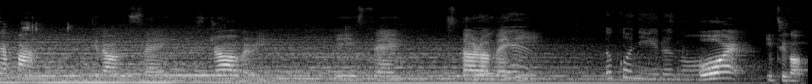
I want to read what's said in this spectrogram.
Japan. You don't say strawberry. You say strawberry. Or いちご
